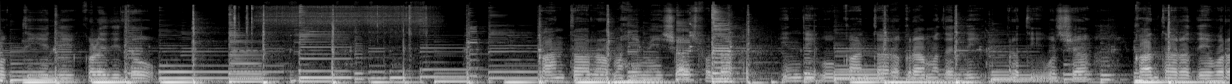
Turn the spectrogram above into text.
ಭಕ್ತಿಯಲ್ಲಿ ಕಳೆದಿತು. ಕಾಂತಾರ ಮಹಿಮೆ ಶಾಶ್ವತ. ಇಂದಿಗೂ ಕಾಂತಾರ ಗ್ರಾಮದಲ್ಲಿ ಪ್ರತಿ ವರ್ಷ ಕಾಂತಾರ ದೇವರ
